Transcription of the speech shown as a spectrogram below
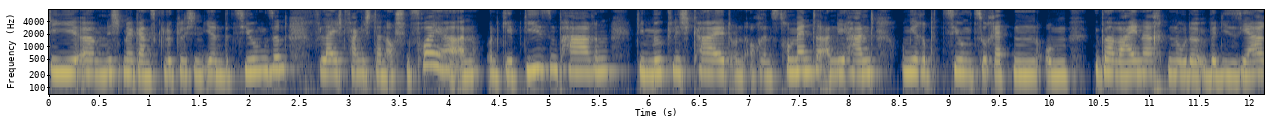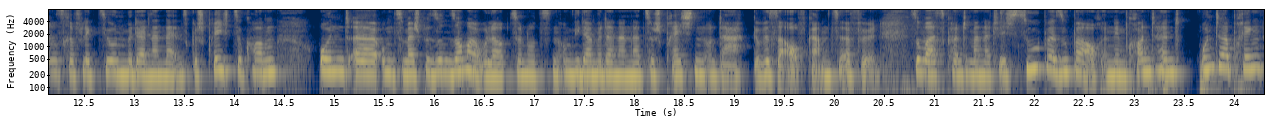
die ähm, nicht mehr ganz glücklich in ihren Beziehungen sind. Vielleicht fange ich dann auch schon vorher an und gebe diesen Paaren die Möglichkeit und auch Instrumente an die Hand, um ihre Beziehung zu retten, um über Weihnachten oder über diese Jahresreflexion miteinander ins Gespräch zu kommen und äh, um zum Beispiel so einen Sommerurlaub zu nutzen, um wieder miteinander zu sprechen und da gewisse Aufgaben zu erfüllen. Sowas könnte man natürlich super, super auch in dem Content unterbringen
